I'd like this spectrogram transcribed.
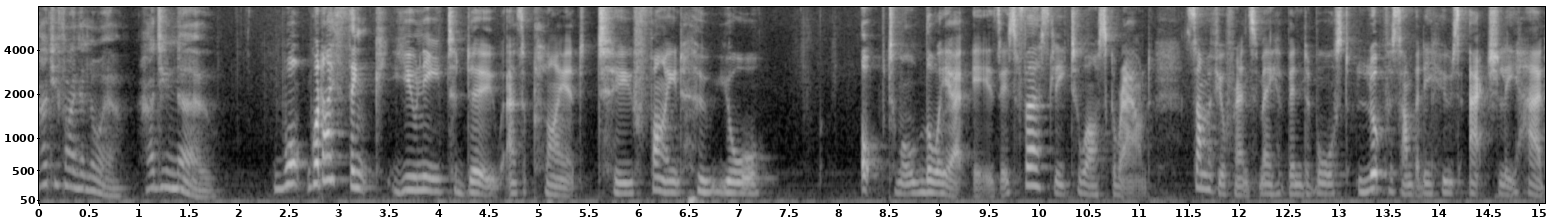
How do you find a lawyer? How do you know? What, what I think you need to do as a client to find who your optimal lawyer is, is firstly to ask around. Some of your friends may have been divorced. Look for somebody who's actually had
